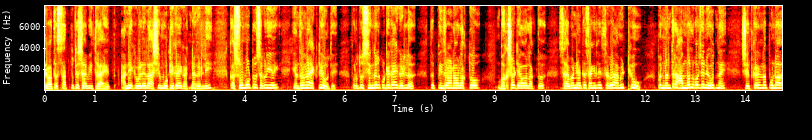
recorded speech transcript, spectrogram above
साहेब आता सातपुते साहेब इथं आहेत. अनेक वेळेला अशी मोठी काही घटना घडली का सुमोटू सगळी यंत्रणा ॲक्टिव्ह होते. परंतु सिंगल कुठे काय घडलं तर पिंजरा आणावा लागतो भक्ष ठेवावं लागतं. साहेबांनी आता सांगितलं सगळं आम्ही ठेवू पण नंतर अंमलबजावणी होत नाही. शेतकऱ्यांना पुन्हा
